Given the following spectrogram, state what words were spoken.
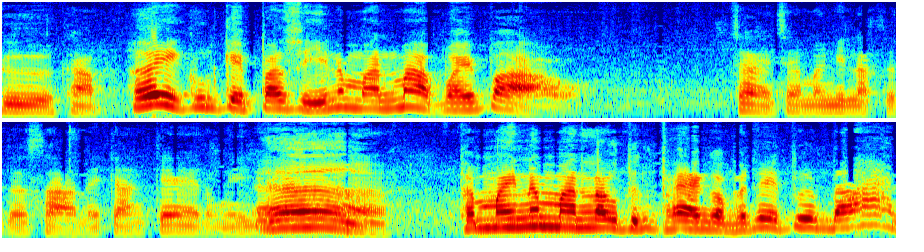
คือครับเฮ้ย คุณเก็บภาษีน้ำมันมากไปเปล่า ใช่ใช่มันมีหลักเศรษฐศาสตร์ในการแก้ตรงนี้อยู่เออทำไมน้ำมันเราถึงแพงกว่าประเทศเพื่อนบ้าน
